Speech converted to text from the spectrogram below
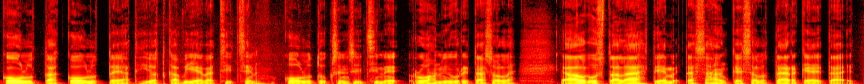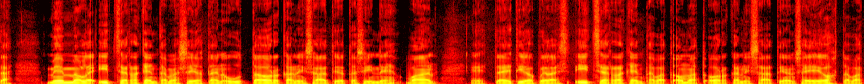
kouluttaa kouluttajat, jotka vievät sitten sen koulutuksen sit sinne ruohonjuuritasolle. Ja alkusta lähtien tässä hankkeessa on ollut tärkeää, että me emme ole itse rakentamassa jotain uutta organisaatiota sinne, vaan että etiopialaiset itse rakentavat omat organisaationsa ja johtavat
